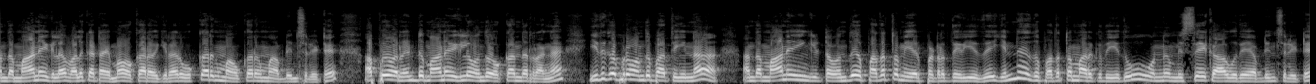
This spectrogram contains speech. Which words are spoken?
அந்த மாணவிகளை வலுக்கட்டாயமாக உட்கார வைக்கிறார். உட்காருங்கம்மா உட்காருங்கம்மா அப்படின்னு சொல்லிட்டு அப்போ ரெண்டு மாணவிகளும் வந்து உட்காந்துடுறாங்க இதுக்கப்புறம் வந்து பார்த்தீங்கன்னா அந்த மாணவிங்கிட்ட வந்து பதட்டம் ஏற்படுற தெரியுது. என்ன இது பதட்டமாக இருக்குது? எதுவும் ஒன்று மிஸ்டேக் ஆகுதே அப்படின்னு சொல்லிட்டு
